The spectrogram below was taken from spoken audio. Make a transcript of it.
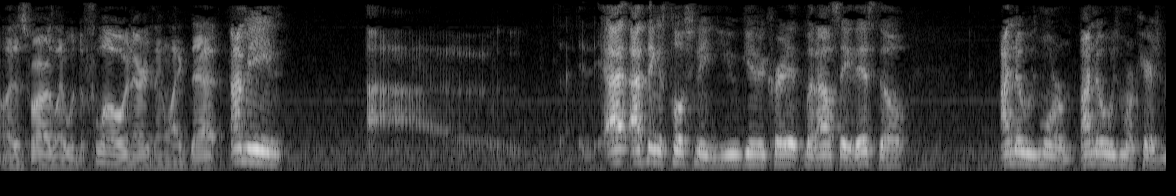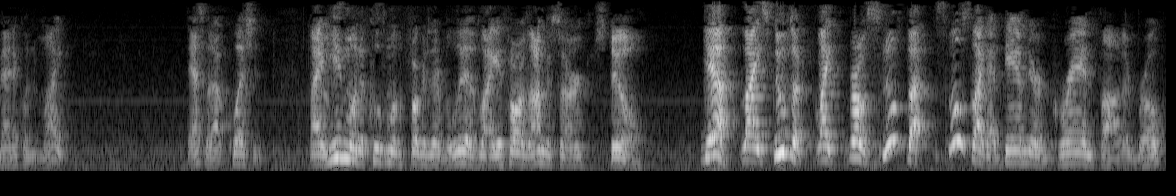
uh, as far as like with the flow and everything like that. I mean, uh, I, I think it's closer than you give it credit. But I'll say this though, I know who's more. I know who's more charismatic on the mic. That's without question. Like he's one of the coolest motherfuckers that ever lived. Like as far as I'm concerned. Still, Yeah, like Snoop's a, like bro. Snoop, Snoop's like a damn near grandfather, bro.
